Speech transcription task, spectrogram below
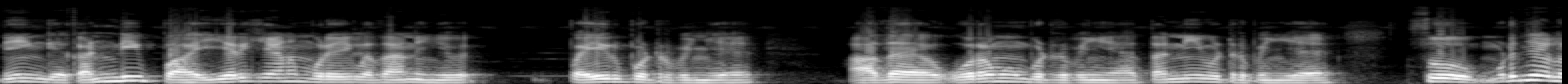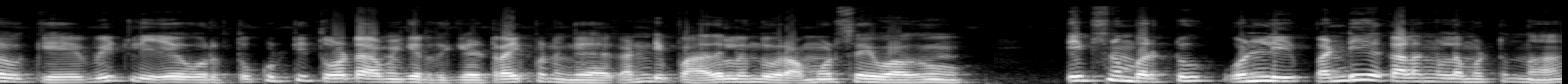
நீங்கள் கண்டிப்பாக இயற்கையான முறையில் தான் நீங்கள் பயிர் போட்டிருப்பீங்க. அதை உரமும் போட்டிருப்பீங்க தண்ணியும் விட்டுருப்பீங்க ஸோ முடிஞ்ச அளவுக்கு வீட்லேயே ஒரு குட்டி தோட்டம் அமைக்கிறதுக்கு ட்ரை பண்ணுங்கள் கண்டிப்பாக அதுலேருந்து ஒரு அமௌண்ட் சேவ் ஆகும். டிப்ஸ் நம்பர் டூ ஒன்லி பண்டிகை காலங்களில் மட்டும்தான்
